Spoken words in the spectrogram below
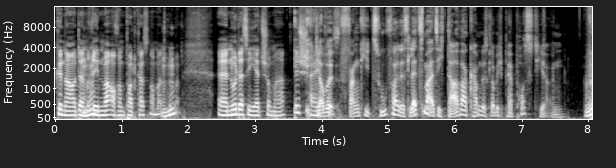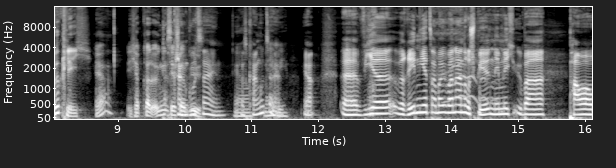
genau, dann Mhm. reden wir auch im Podcast nochmal Mhm. drüber. Äh, nur, dass ihr jetzt schon mal Bescheid Ich glaube, wisst. funky Zufall. Das letzte Mal, als ich da war, kam das, glaube ich, per Post hier an. Wirklich? Ja, ich habe gerade irgendwie Das kann gut sein. Ja, das kann gut maybe. sein. Ja. Äh, wir reden jetzt aber über ein anderes Spiel, nämlich über Power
